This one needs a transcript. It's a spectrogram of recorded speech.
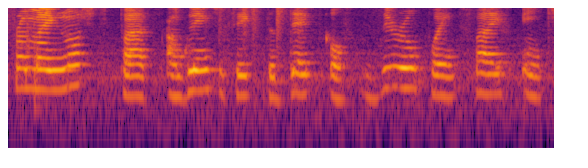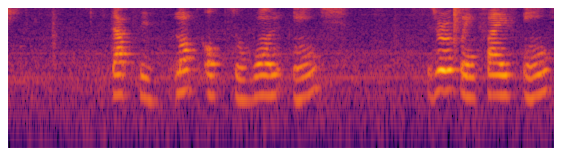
From my notched parts i'm going to take the depth of 0.5 inch. That is not up to one inch. 0.5 inch.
